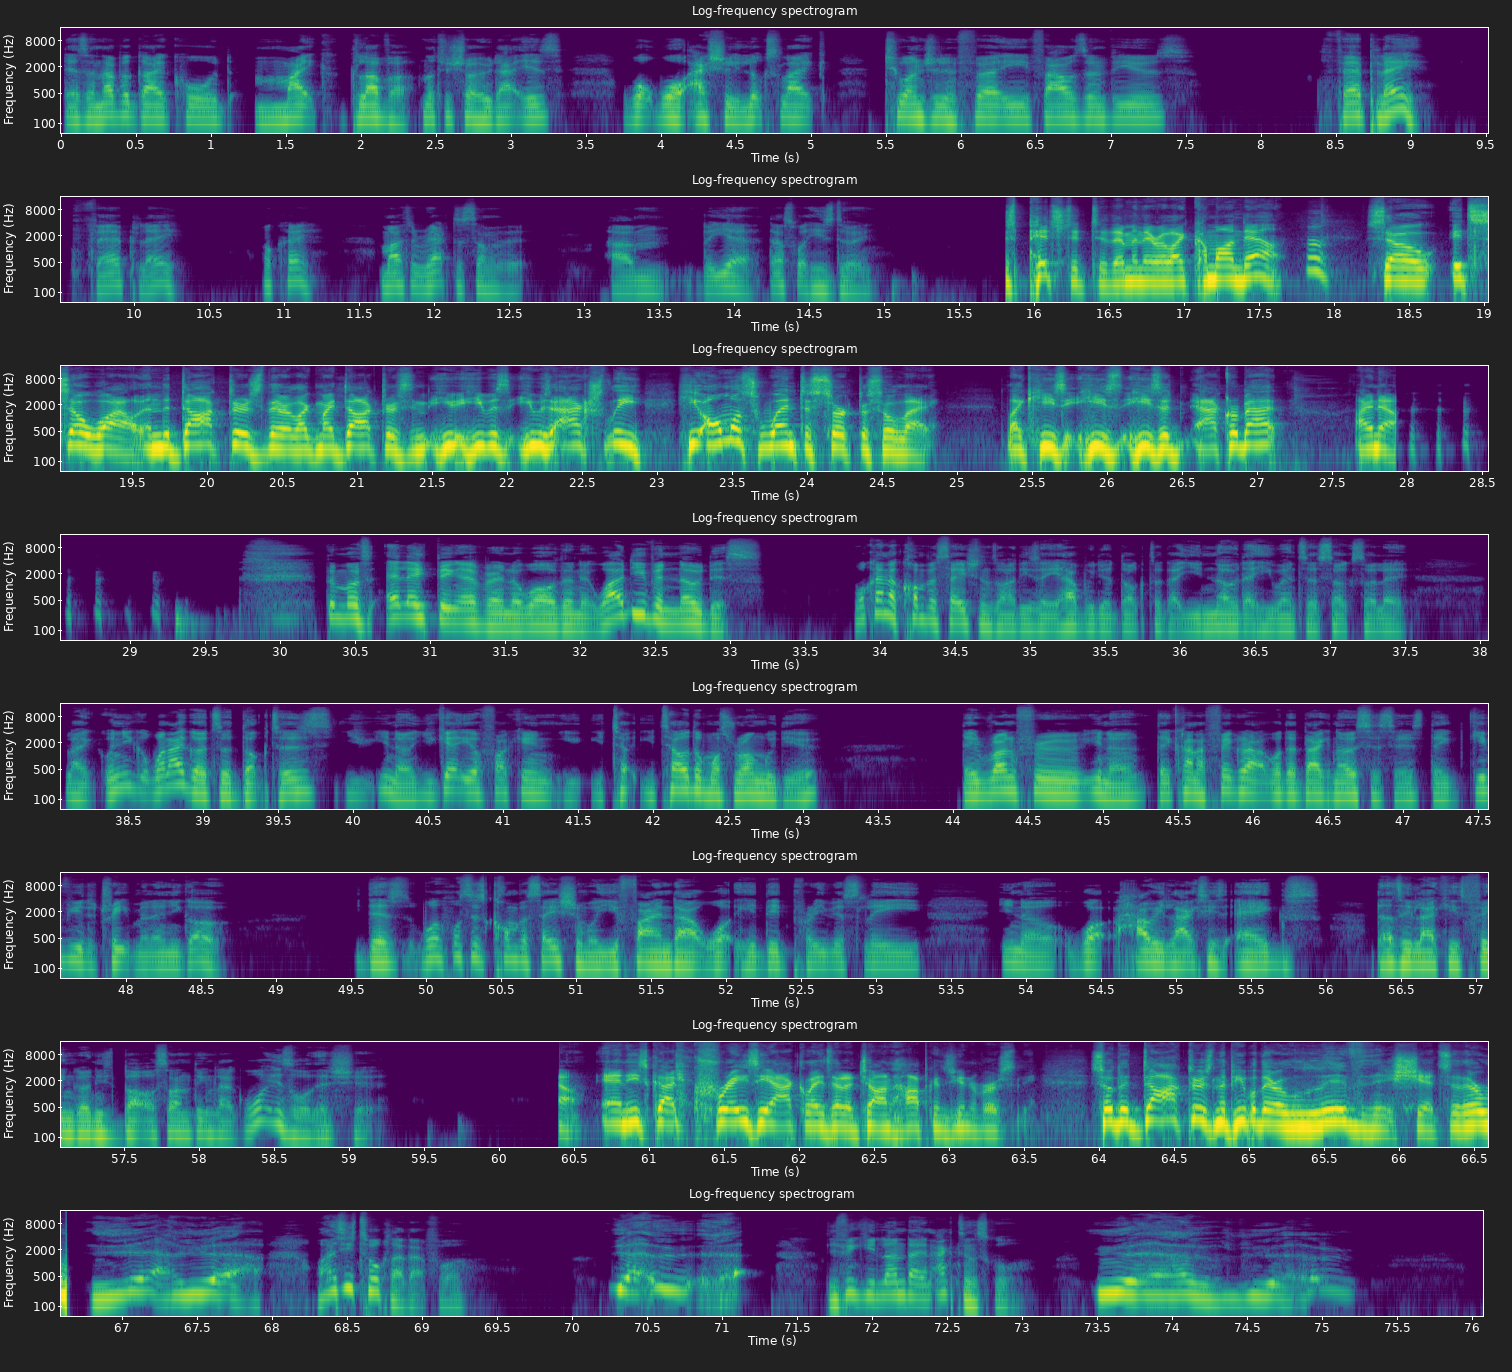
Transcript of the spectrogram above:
There's another guy called Mike Glover. Not too sure who that is. What war actually looks like. Two hundred and thirty thousand views. Fair play. Fair play. Okay. Might have to react to some of it. Um, but yeah, that's what he's doing. just pitched it to them, and they were like, "Come on down." Huh. So it's so wild, and the doctors there, like my doctors, and he he was he was actually he almost went to Cirque du Soleil, like he's he's he's an acrobat. I know. The most LA thing ever in the world, isn't it? Why do you even know this? What kind of conversations are these that you have with your doctor that you know that he went to Cirque du Soleil? Like when you when I go to the doctors, you you know you get your fucking you you, you tell them what's wrong with you. They run through, you know, they kind of figure out what the diagnosis is. They give you the treatment, and you go. There's what, what's this conversation where you find out what he did previously, you know, what how he likes his eggs. Does he like his finger in his butt or something? Like, what is all this shit? And he's got crazy accolades out of John Hopkins University. So the doctors and the people there live this shit. So they're Yeah, yeah. Why does he talk like that for? Yeah. Do you think he learned that in acting school? Yeah, yeah.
